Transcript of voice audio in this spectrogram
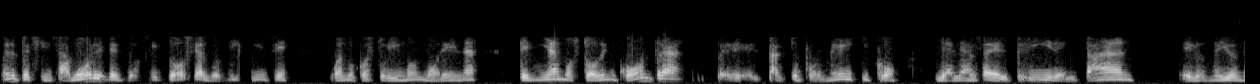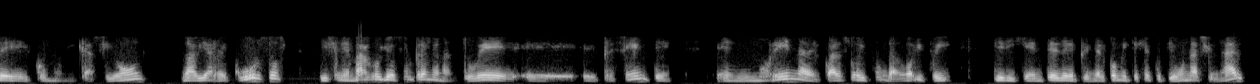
bueno, pues sin sabores desde 2012 al 2015 cuando construimos Morena, teníamos todo en contra, eh, el Pacto por México, la alianza del PRI, del PAN, eh, los medios de comunicación, no había recursos y sin embargo yo siempre me mantuve eh, presente en Morena, del cual soy fundador y fui dirigente del primer Comité Ejecutivo Nacional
